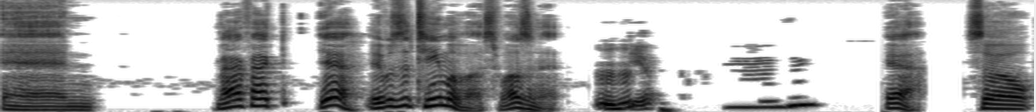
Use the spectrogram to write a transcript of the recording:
and matter of fact, yeah, it was a team of us, wasn't it? Mm-hmm. Yep. Mm-hmm. Yeah. So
